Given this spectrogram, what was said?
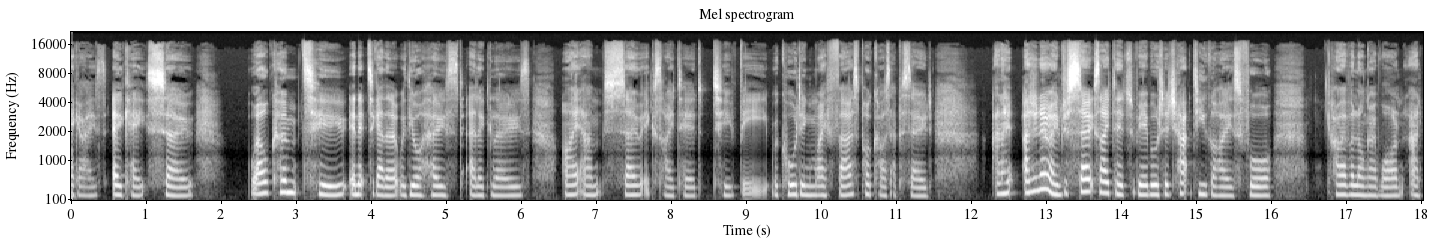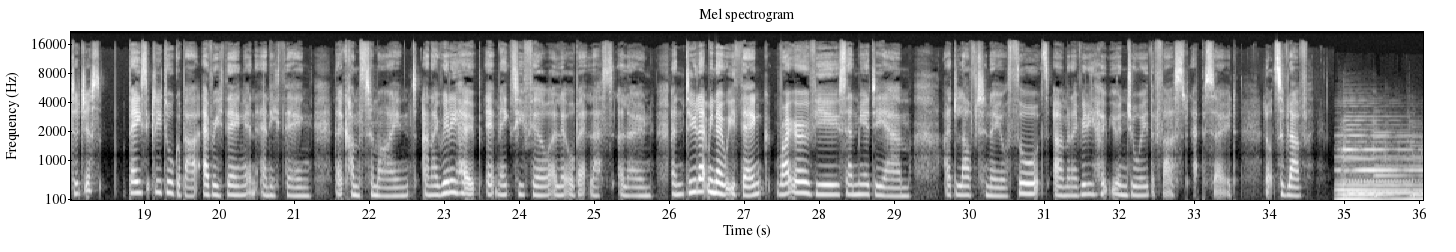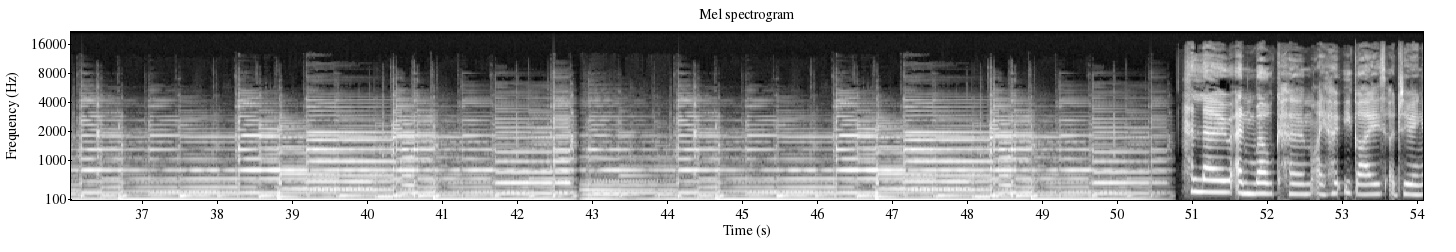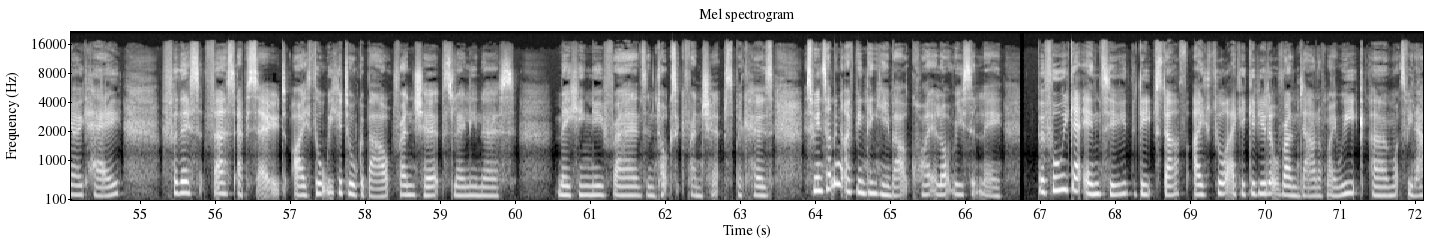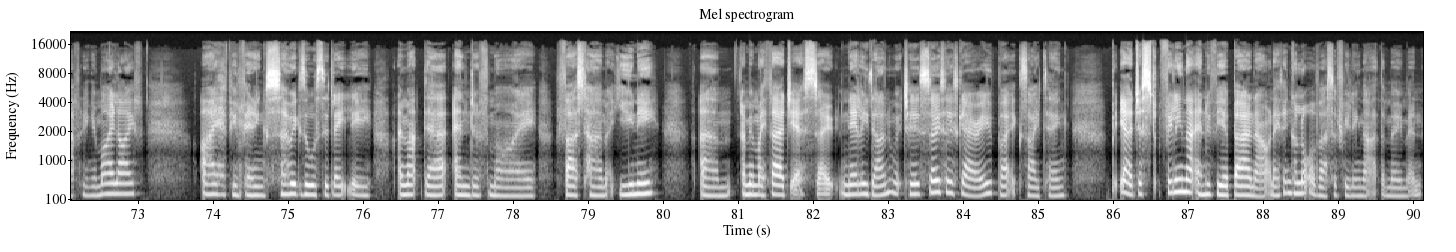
Hi, guys. Okay, so welcome to In It Together with your host, Ella Glows. I am so excited to be recording my first podcast episode. And I, I don't know, I'm just so excited to be able to chat to you guys for however long I want and to just basically talk about everything and anything that comes to mind. And I really hope it makes you feel a little bit less alone. And do let me know what you think. Write a review, send me a DM. I'd love to know your thoughts. Um, and I really hope you enjoy the first episode. Lots of love. Welcome. I hope you guys are doing okay. For this first episode, I thought we could talk about friendships, loneliness, making new friends, and toxic friendships because it's been something I've been thinking about quite a lot recently. Before we get into the deep stuff, I thought I could give you a little rundown of my week, um, what's been happening in my life. I have been feeling so exhausted lately. I'm at the end of my first term at uni. Um, I'm in my third year, so nearly done, which is so, so scary but exciting. But yeah, just feeling that end of year burnout, and I think a lot of us are feeling that at the moment.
